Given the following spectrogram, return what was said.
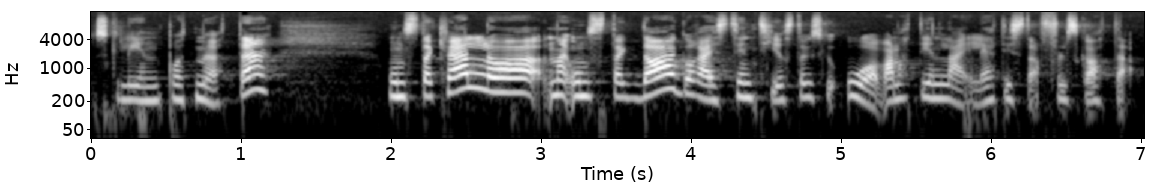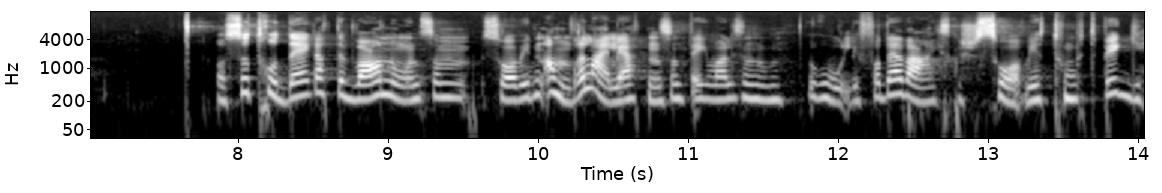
Skulle inn på et møte onsdag kveld, og, nei, onsdag dag og reiste inn tirsdag og skulle overnatte i en leilighet i Staffels gate. Og så trodde jeg at det var noen som sov i den andre leiligheten. sånn at jeg var liksom rolig for det da. Jeg skal ikke sove i et tomt bygg.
